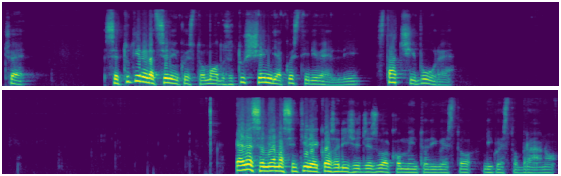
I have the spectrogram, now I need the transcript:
cioè se tu ti relazioni in questo modo, se tu scendi a questi livelli, stacci pure. E adesso andiamo a sentire cosa dice Gesù a commento di questo, di questo brano.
